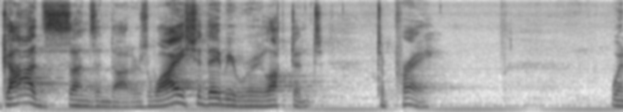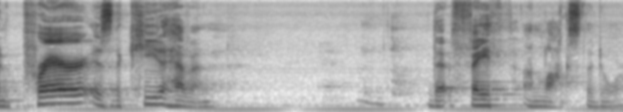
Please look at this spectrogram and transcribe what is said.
God's sons and daughters, why should they be reluctant to pray? When prayer is the key to heaven, that faith unlocks the door.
